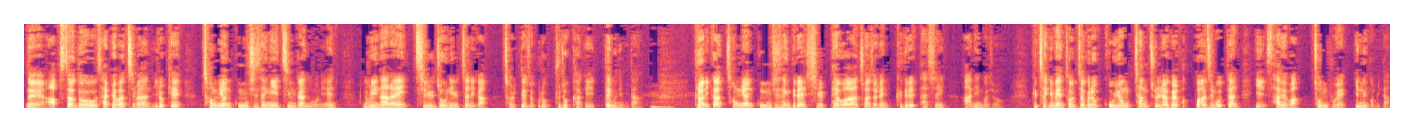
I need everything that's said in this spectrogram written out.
네, 앞서도 살펴봤지만 이렇게 청년 공시생이 증가한 원인은 우리나라의 질 좋은 일자리가 절대적으로 부족하기 때문입니다. 그러니까 청년 공시생들의 실패와 좌절은 그들의 탓이 아닌 거죠. 그 책임은 전적으로 고용 창출력을 확보하지 못한 이 사회와 정부에 있는 겁니다.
